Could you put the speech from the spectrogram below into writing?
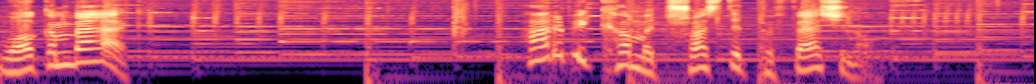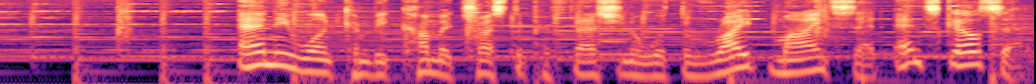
Welcome back. How to become a trusted professional. Anyone can become a trusted professional with the right mindset and skill set.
